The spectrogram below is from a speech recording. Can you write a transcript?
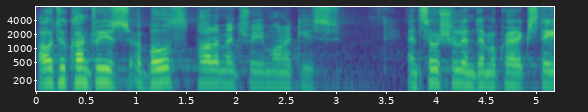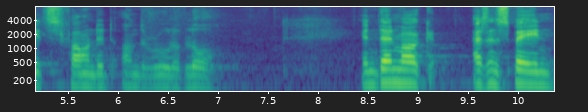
Our two countries are both parliamentary monarchies and social and democratic states founded on the rule of law. In Denmark, as in Spain,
